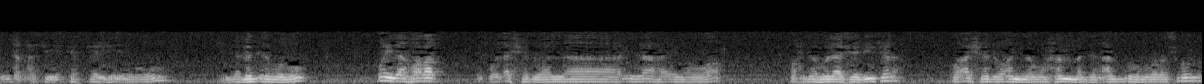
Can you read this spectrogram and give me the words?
عند غسل كفيه للوضوء عند بدء الوضوء. وإذا فرغ يقول أشهد أن لا إله إلا الله وحده لا شريك له وأشهد أن محمدا عبده ورسوله.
